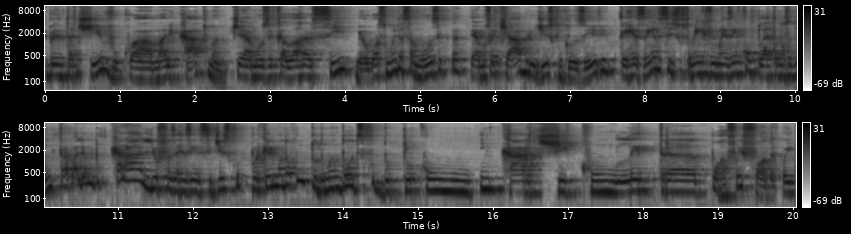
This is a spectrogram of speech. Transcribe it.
representativo com a Mari Katman, que é a música Loher Sea. Eu gosto muito dessa música. É a música que abre o disco, inclusive. Tem resenha desse disco também, que fiz uma resenha completa. Nossa, deu um trabalho do caralho fazer a resenha desse disco, porque ele mandou com tudo. Mandou disco duplo, com encarte, com letra. Porra, foi foda. Foi,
